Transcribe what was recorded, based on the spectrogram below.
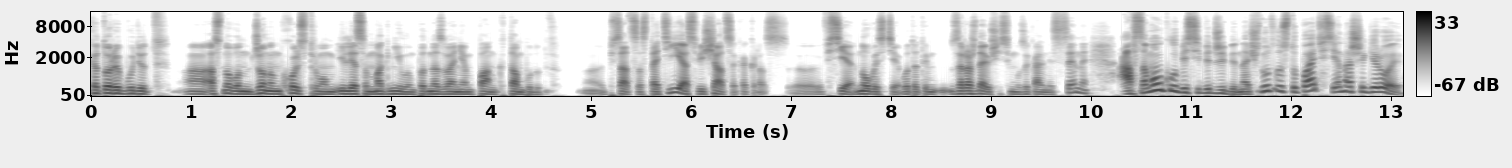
который будет э, основан Джоном Хольструмом и Лесом Магнилом под названием «Панк». Там будут писаться статьи, освещаться как раз э, все новости вот этой зарождающейся музыкальной сцены. А в самом клубе CBGB начнут выступать все наши герои.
